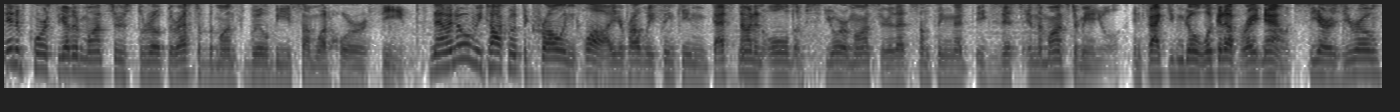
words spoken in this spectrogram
And of course, the other monsters throughout the rest of the month will be somewhat horror themed. Now, I know when we talk about the Crawling Claw, you're probably thinking that's not an old, obscure monster, that's something that exists in the monster manual. In fact, you can go look it up right now. It's CR0,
